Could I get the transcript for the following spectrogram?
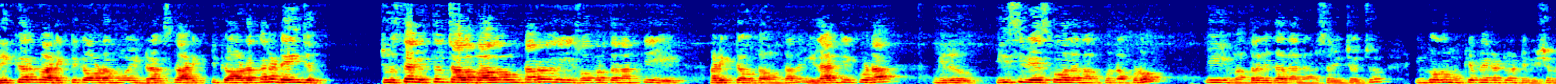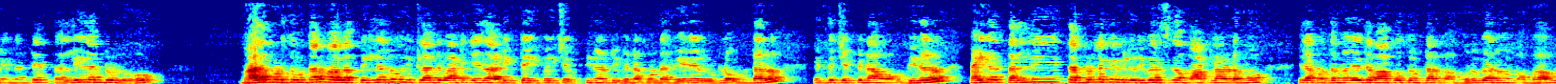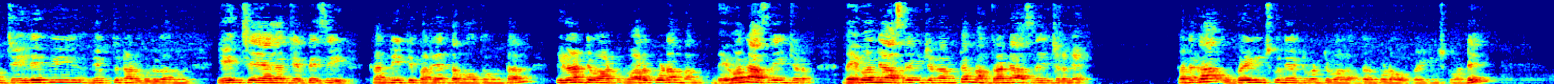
లిక్కర్కు అడిక్ట్ కావడము ఈ డ్రగ్స్కు అడిక్ట్ కావడం కన్నా డేంజర్ చూస్తే వ్యక్తులు చాలా బాగా ఉంటారు ఈ సోమర్తనానికి అడిక్ట్ అవుతా ఉంటారు. ఇలాంటివి కూడా మీరు తీసి వేసుకోవాలని అనుకున్నప్పుడు ఈ మంత్ర విధానాన్ని అనుసరించవచ్చు. ఇంకొక ముఖ్యమైనటువంటి విషయం ఏంటంటే తల్లిదండ్రులు బాధపడుతూ ఉంటారు. వాళ్ళ పిల్లలు ఇట్లాంటి వాటికి ఏదో అడిక్ట్ అయిపోయి చెప్పినట్టు వినకుండా వేరే రూట్లో ఉంటారు. ఎంత చెప్పినా వినరు. పైగా తల్లి తండ్రులకే వీళ్ళు రివర్స్గా మాట్లాడడము. ఇలా కొంతమంది అయితే వాపోతూ ఉంటారు మా గురుగారు మా బాబు చేయలేపి చెప్తున్నాడు గురుగారు ఏం చేయాలని చెప్పేసి కన్నీటి పర్యంతం అవుతూ ఉంటారు. ఇలాంటి వాటి వారు కూడా మన దైవాన్ని ఆశ్రయించడం దైవాన్ని ఆశ్రయించడం అంటే మంత్రాన్ని ఆశ్రయించడమే. కనుక ఉపయోగించుకునేటువంటి వాళ్ళందరూ కూడా ఉపయోగించుకోండి.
